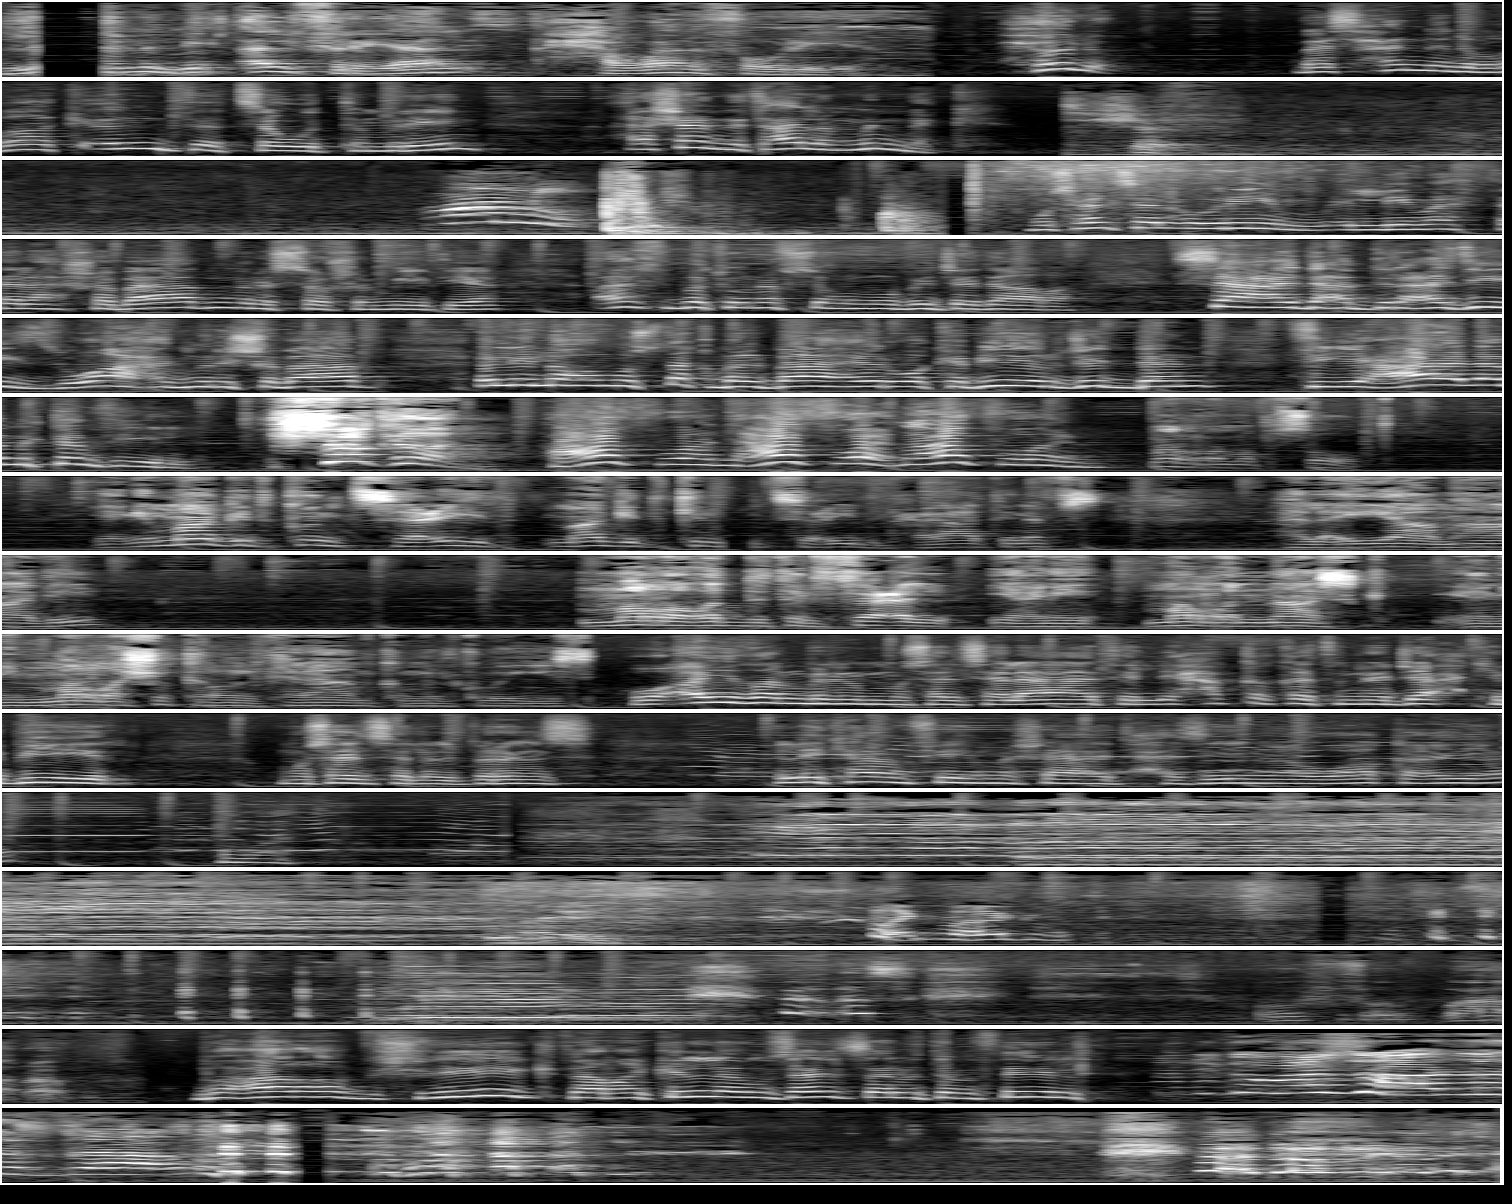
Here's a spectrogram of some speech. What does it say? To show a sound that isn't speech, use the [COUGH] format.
له مني ألف ريال حواله فورية. حلو. بس حنا نبغاك أنت تسوي التمرين علشان نتعلم منك. شوف. مسلسل أوريم اللي مثله شباب من ال social media أثبتوا نفسهم وبجدارة. سعد عبد العزيز واحد من الشباب اللي له مستقبل باهر وكبير جدا في عالم التمثيل. شكرا! عفوا عفوا عفوا. مرة مبسوط. يعني ما قد كنت سعيد ما قد كنت سعيد بحياتي نفس هالأيام هذه. مرة ردة الفعل يعني مرة الناس يعني مرة شكرا لكلامكم الكويس. وأيضا من المسلسلات اللي حققت نجاح كبير مسلسل البرنس اللي كان فيه مشاهد حزينة وواقعية ومؤثرة. أبو عرب إيش فيك؟ ترى كله مسلسل وتمثيل. [LAUGHS]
